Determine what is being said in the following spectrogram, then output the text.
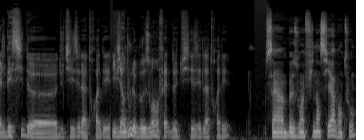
elle décide euh, d'utiliser la 3D Il vient d'où le besoin en fait d'utiliser de la 3D C'est un besoin financier avant tout.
